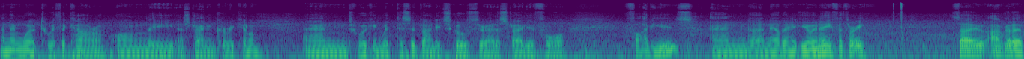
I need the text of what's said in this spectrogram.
and then worked with ACARA on the Australian curriculum and working with disadvantaged schools throughout Australia for five years and uh, now been at UNE for three. So I've got a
